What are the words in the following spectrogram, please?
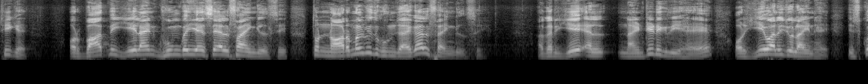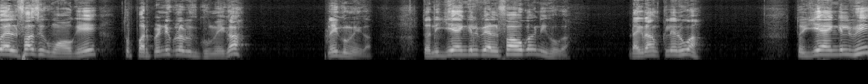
ठीक है? और बाद में ये लाइन घूम गई ऐसे अल्फ़ा एंगल से तो नॉर्मल भी तो घूम जाएगा अल्फ़ा एंगल से। अगर ये एल नाइन्टी डिग्री है और ये वाली जो लाइन है, इसको अल्फ़ा से घुमाओगे तो परपेंडिकुलर भी घूमेगा, नहीं घूमेगा। तो नहीं ये एंगल भी अल्फ़ा होगा नहीं होगा? डायग्राम क्लियर हुआ? तो ये एंगल भी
